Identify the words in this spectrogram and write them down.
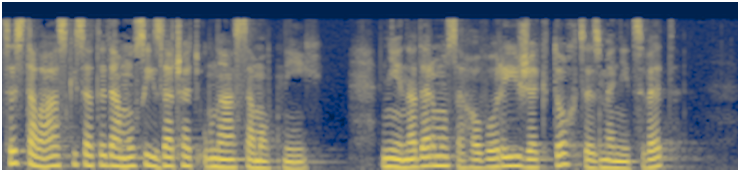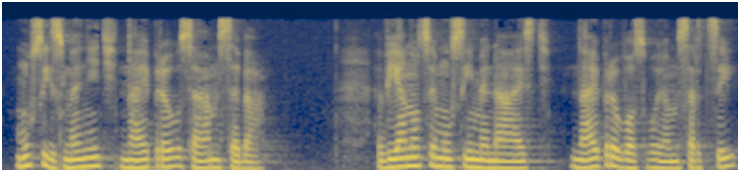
Cesta lásky sa teda musí začať u nás samotných. Nie nadarmo sa hovorí, že kto chce zmeniť svet, musí zmeniť najprv sám seba. Vianoce musíme nájsť najprv vo svojom srdci,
